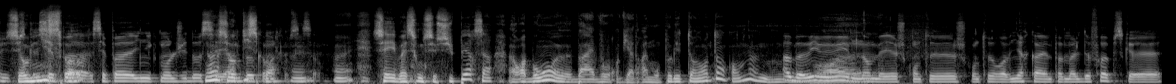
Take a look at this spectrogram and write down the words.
c'est- C'est omnisport. pas- C'est pas uniquement le judo, c'est peu omnisport. comme- c'est bah, c'est- c'est super ça. Alors bon, euh, bah, vous reviendrez à Montpellier de temps en temps quand même. Ah bah oui, oui, Ouais. oui, non mais je compte, euh, je compte revenir quand même pas mal de fois parce que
